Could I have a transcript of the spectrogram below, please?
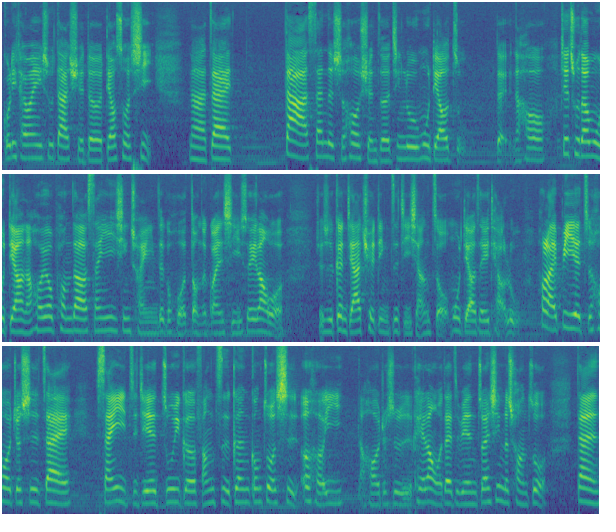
国立台湾艺术大学的雕塑系。那在大三的时候选择进入木雕组，对，然后接触到木雕，然后又碰到三一新传营这个活动的关系，所以让我。就是更加确定自己想走木雕这一条路。后来毕业之后，就是在三义直接租一个房子跟工作室二合一，然后就是可以让我在这边专心的创作。但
